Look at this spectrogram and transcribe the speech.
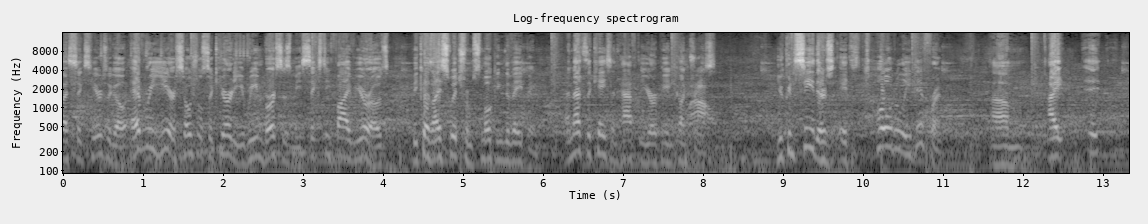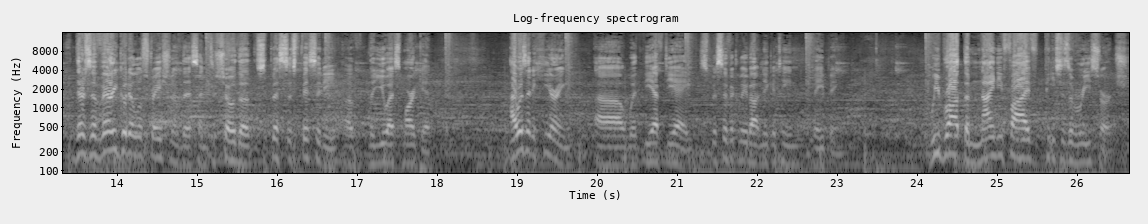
U.S. six years ago. Every year, Social Security reimburses me 65 euros because I switched from smoking to vaping, and that's the case in half the European countries. You can see there's it's totally different. Um, I it, there's a very good illustration of this, and to show the specificity of the U.S. market. I was at a hearing uh, with the FDA specifically about nicotine vaping. We brought them 95 pieces of research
